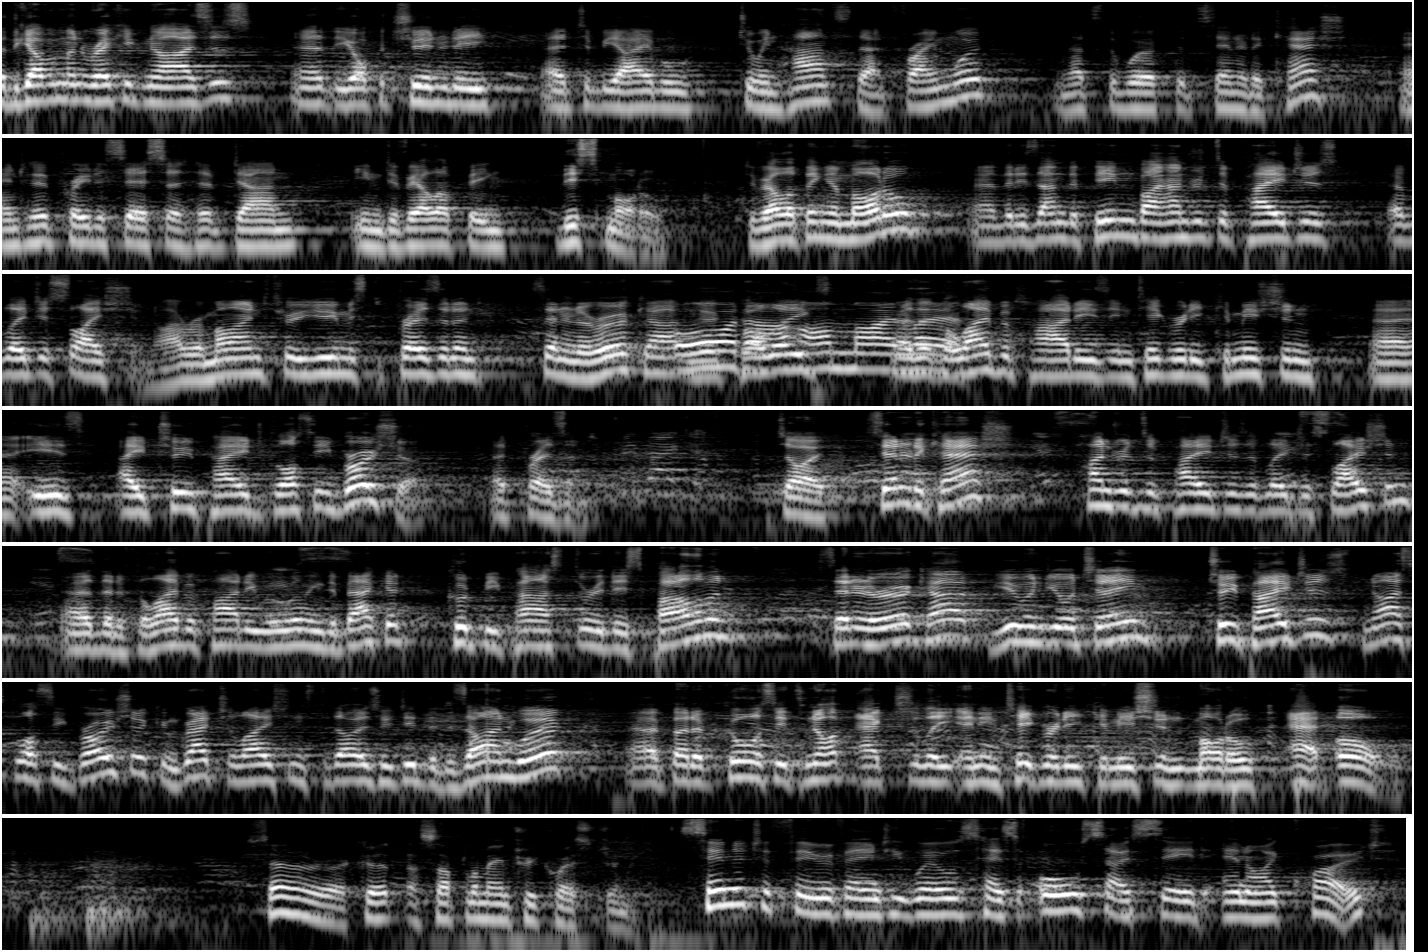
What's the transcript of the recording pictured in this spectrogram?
But the government recognises uh, the opportunity uh, to be able to enhance that framework, and that's the work that Senator Cash and her predecessor have done in developing this model. Developing a model uh, that is underpinned by hundreds of pages of legislation. I remind through you, Mr President, Senator Urquhart and her colleagues uh, that the. Labor Party's Integrity Commission uh, is a two-page glossy brochure at present. So, Senator Cash, hundreds of pages of legislation uh, that, if the Labor Party were willing to back it, could be passed through this parliament. Senator Urquhart, you and your team two pages, nice glossy brochure. Congratulations to those who did the design work, uh, but of course it's not actually an integrity commission model at all. Senator Urquhart, a supplementary question. Senator Fierravanti-Wells has also said, and I quote,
